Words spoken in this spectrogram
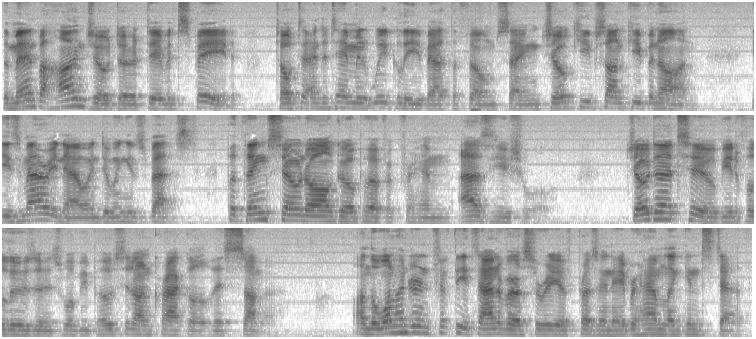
The man behind Joe Dirt, David Spade, talked to Entertainment Weekly about the film, saying, Joe keeps on keeping on. He's married now and doing his best, but things don't all go perfect for him, as usual. Dirt 2 Beautiful Losers will be posted on Crackle this summer. On the 150th anniversary of President Abraham Lincoln's death,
